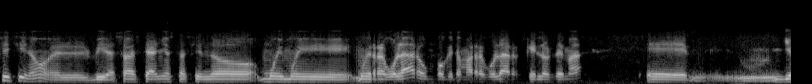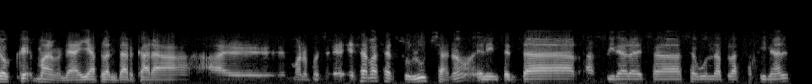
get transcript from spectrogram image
Sí, sí, no. El Vidasoa este año está siendo muy, muy, muy regular o un poquito más regular que los demás. Eh, yo que, bueno, de ahí a plantar cara al, bueno, pues e, esa va a ser su lucha, ¿no? El intentar aspirar a esa segunda plaza final,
